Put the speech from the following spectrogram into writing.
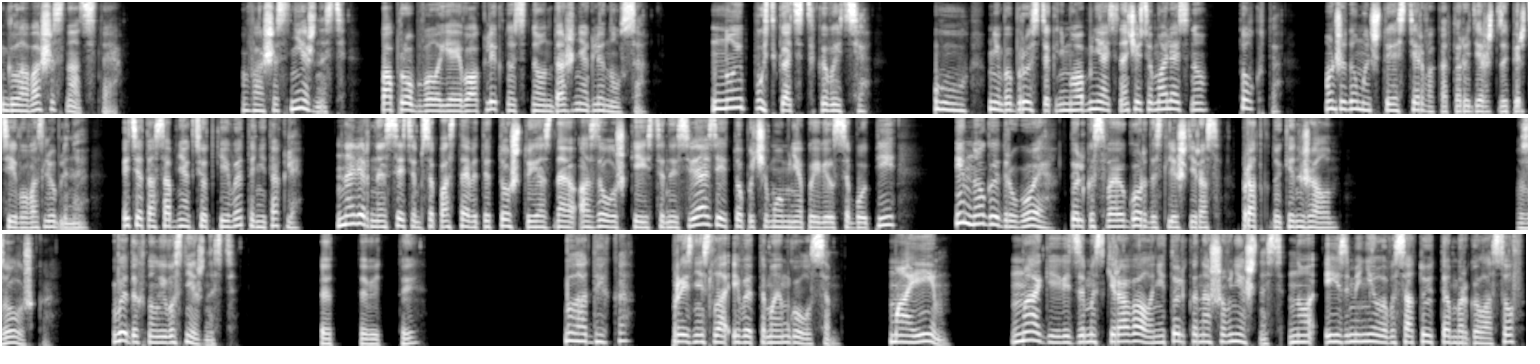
Глава 16. «Ваша снежность!» Попробовала я его окликнуть, но он даже не оглянулся. «Ну и пусть катится к Иветте. У, мне бы броситься к нему обнять, начать умолять, но толку-то? Он же думает, что я стерва, которая держит заперти его возлюбленную. Ведь это особняк тетки Иветта, не так ли? Наверное, с этим сопоставит и то, что я знаю о Золушке истинной связи, и то, почему у меня появился Бопи, и многое другое. Только свою гордость лишний раз проткну кинжалом. «Золушка», — выдохнул его снежность. «Это ведь ты?» «Владыка», — произнесла Иветта моим голосом. «Моим». Магия ведь замаскировала не только нашу внешность, но и изменила высоту и тембр голосов.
